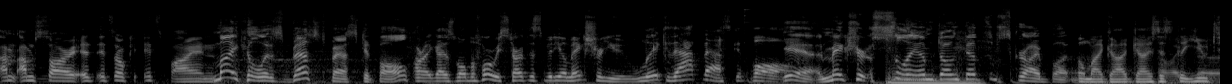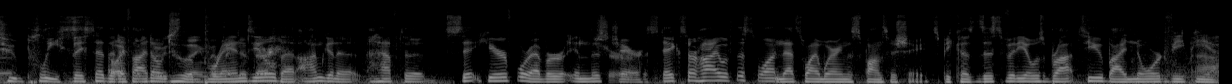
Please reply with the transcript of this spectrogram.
I'm I'm sorry. It, it's okay. It's fine. Michael is best basketball. All right, guys. Well, before we start this video, make sure you lick that basketball. Yeah, and make sure to slam dunk that subscribe button. Oh my God, guys! It's like the the- YouTube police. They said that like if I don't do a thing that brand deal, that I'm gonna have to sit here forever in this Sure. chair. The stakes are high with this one, and that's why I'm wearing the sponsor shades because this video was brought to you by NordVPN. Ah.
